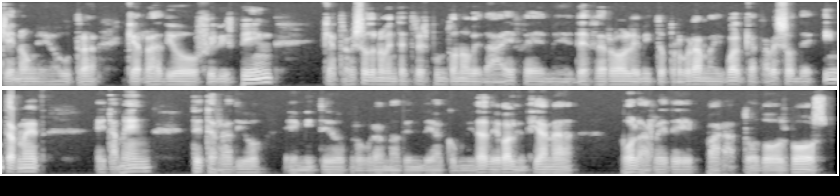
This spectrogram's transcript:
que non é outra que Radio Filispín, que a traveso do 93.9 da FM de Ferrol emite o programa igual que a traveso de internet e tamén TT Radio emite o programa dende a comunidade valenciana pola rede para todos vos.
